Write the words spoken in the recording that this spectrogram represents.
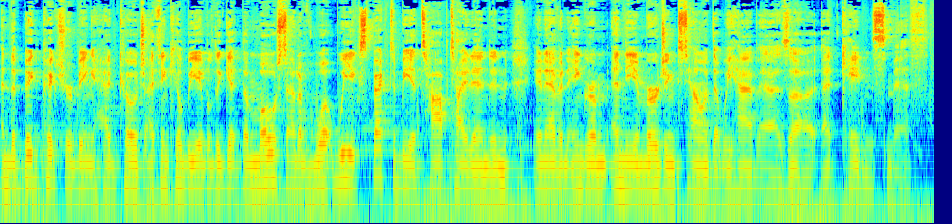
and the big picture of being a head coach, I think he'll be able to get the most out of what we expect to be a top tight end in, in Evan Engram and the emerging talent that we have as uh, at Kaden Smith.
